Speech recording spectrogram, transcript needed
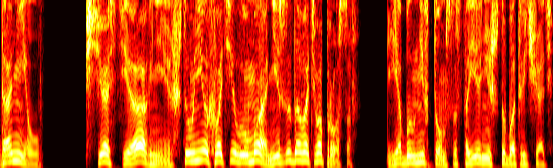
Данил. Счастье Агнии, что у нее хватило ума не задавать вопросов. Я был не в том состоянии, чтобы отвечать.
